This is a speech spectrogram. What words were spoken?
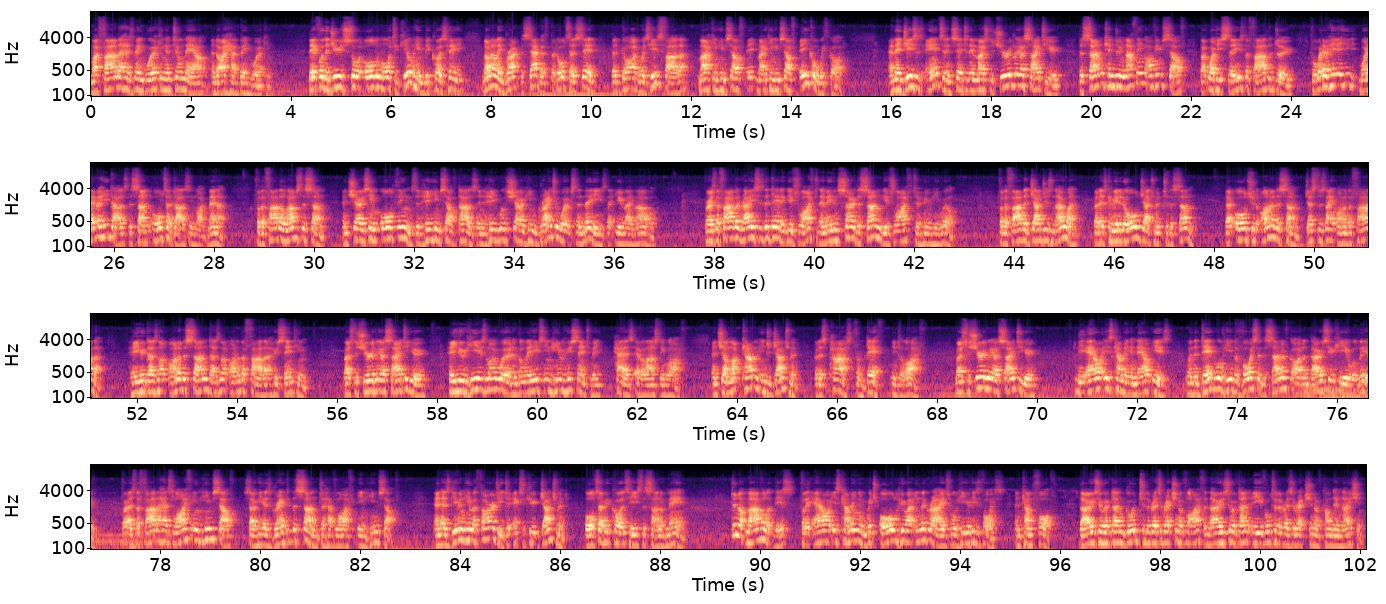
My Father has been working until now, and I have been working. Therefore the Jews sought all the more to kill him, because he not only broke the Sabbath, but also said that God was his Father, making himself, making himself equal with God. And then Jesus answered and said to them, Most assuredly I say to you, the Son can do nothing of himself but what he sees the Father do. For whatever he, whatever he does, the Son also does in like manner. For the Father loves the Son and shows him all things that he himself does, and he will show him greater works than these, that you may marvel. For as the Father raises the dead and gives life to them, even so the Son gives life to whom he will. For the Father judges no one, but has committed all judgment to the Son, that all should honour the Son, just as they honour the Father. He who does not honour the Son does not honour the Father who sent him. Most assuredly I say to you, he who hears my word and believes in him who sent me has everlasting life, and shall not come into judgment, but has passed from death into life. Most assuredly I say to you, the hour is coming and now is, when the dead will hear the voice of the Son of God, and those who hear will live. For as the Father has life in himself, so he has granted the Son to have life in himself, and has given him authority to execute judgment, also because he is the Son of Man. Do not marvel at this, for the hour is coming in which all who are in the graves will hear his voice and come forth. Those who have done good to the resurrection of life, and those who have done evil to the resurrection of condemnation.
